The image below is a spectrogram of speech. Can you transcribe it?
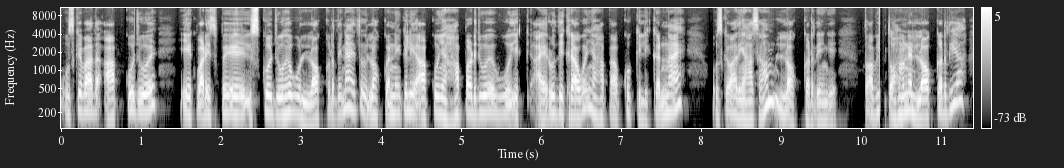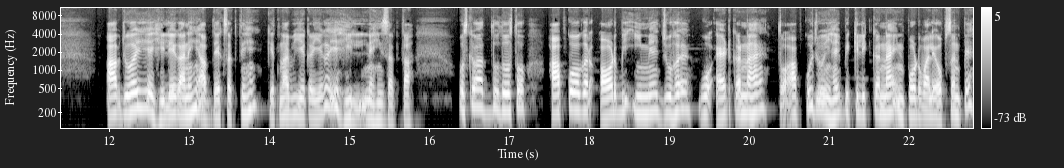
उसके बाद आपको जो है एक बार इस पर इसको जो है वो लॉक कर देना है। तो लॉक करने के लिए आपको यहाँ पर जो है वो एक आयरो दिख रहा होगा, यहाँ पर आपको क्लिक करना है। उसके बाद यहाँ से हम लॉक कर देंगे। तो अभी तो हमने लॉक कर दिया। आप जो है ये हिलेगा नहीं, आप देख सकते हैं, कितना भी ये करिएगा, ये हिल नहीं सकता। उसके बाद दो दोस्तों, आपको अगर और भी इमेज जो है वो ऐड करना है तो आपको जो यहीं पे क्लिक करना है इंपोर्ट वाले ऑप्शन पे,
